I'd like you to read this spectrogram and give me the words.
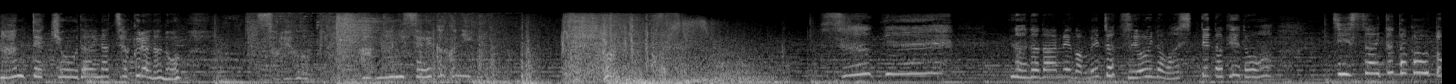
なんて強大なチャクラなの？それをあんなに正確に。7代目がめちゃ強いのは知ってたけど実際戦うと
